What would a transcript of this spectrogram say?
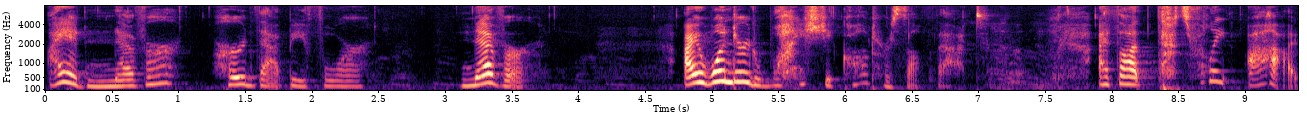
I had never heard that before. Never. I wondered why she called herself that. I thought, that's really odd.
